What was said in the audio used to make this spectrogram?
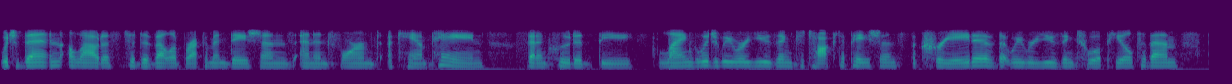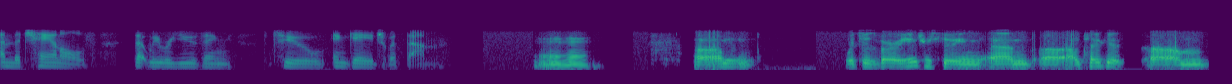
which then allowed us to develop recommendations and informed a campaign that included the language we were using to talk to patients, the creative that we were using to appeal to them, and the channels that we were using to engage with them. Mm-hmm. Um, which is very interesting, and uh, I take it um,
